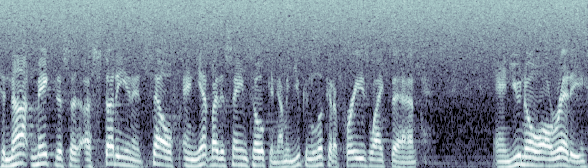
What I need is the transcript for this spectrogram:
to not make this a, a, study in itself, and yet by the same token, I mean, you can look at a phrase like that, and you know already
